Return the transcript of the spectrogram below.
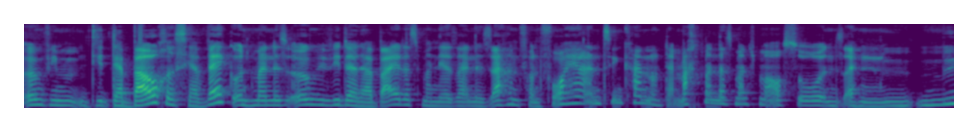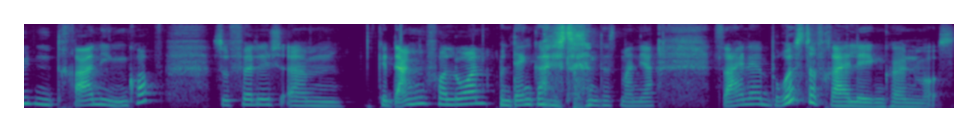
irgendwie die, der Bauch ist ja weg und man ist irgendwie wieder dabei, dass man ja seine Sachen von vorher anziehen kann. Und dann macht man das manchmal auch so in seinen müden, tranigen Kopf, so völlig ähm, Gedanken verloren und denkt gar nicht dran, dass man ja seine Brüste freilegen können muss.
